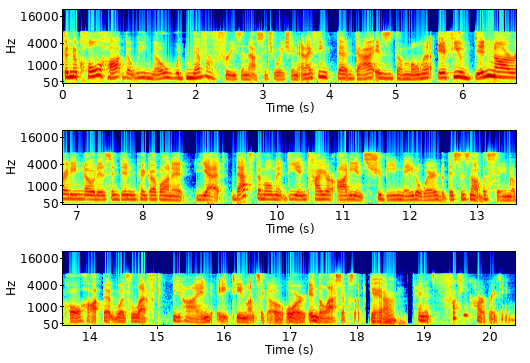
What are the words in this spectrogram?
The Nicole Haught that we know would never freeze in that situation. And I think that that is the moment. If you didn't already notice and didn't pick up on it yet, that's the moment the entire audience should be made aware that this is not the same Nicole Haught that was left behind 18 months ago or in the last episode. Yeah. And it's fucking heartbreaking.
